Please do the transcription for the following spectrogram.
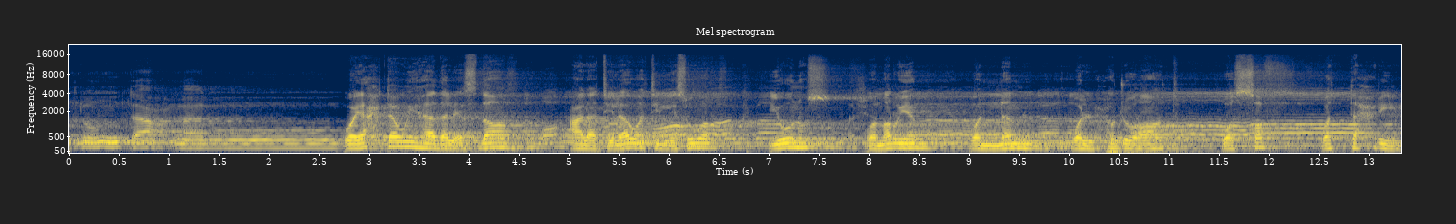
كنتم تعملون. ويحتوي هذا الإصدار على تلاوة لسور يونس ومريم والنمل والحجرات والصف والتحريم.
